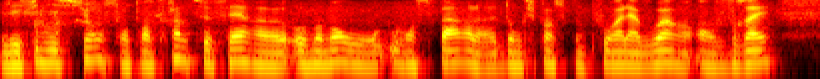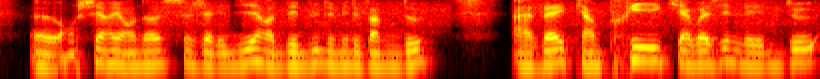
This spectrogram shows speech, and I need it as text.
les finitions sont en train de se faire euh, au moment où, où, on se parle. Donc, je pense qu'on pourra la voir en vrai, en chair et en os, j'allais dire, début 2022 avec un prix qui avoisine les 2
